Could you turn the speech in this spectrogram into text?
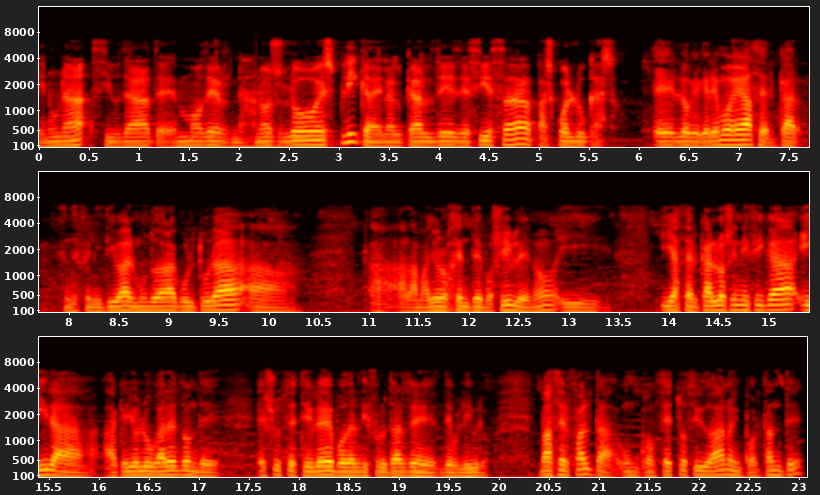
en una ciudad eh, moderna. Nos lo explica el alcalde de Cieza, Pascual Lucas. Eh, lo que queremos es acercar, en definitiva, el mundo de la cultura a, la mayor gente posible, ¿no? Y, acercarlo significa ir a, aquellos lugares donde es susceptible de poder disfrutar de un libro. Va a hacer falta un concepto ciudadano importante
